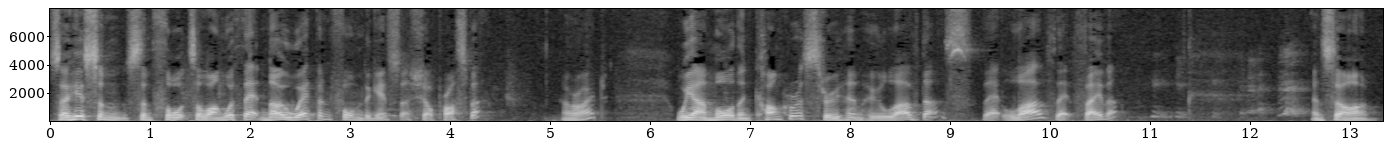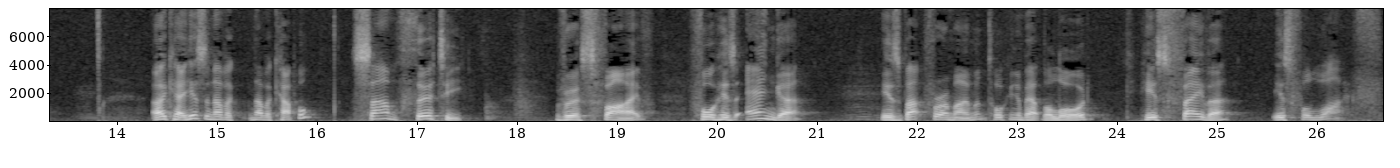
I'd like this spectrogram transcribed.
So, here's some, some thoughts along with that. No weapon formed against us shall prosper. All right? We are more than conquerors through him who loved us. That love, that favor, and so on. Okay, here's another, another couple. Psalm 30, verse 5 For his anger is but for a moment, talking about the Lord, his favor is for life.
